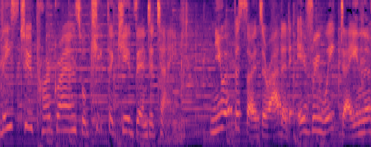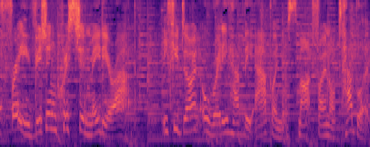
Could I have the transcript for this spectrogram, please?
these two programs will keep the kids entertained. New episodes are added every weekday in the free Vision Christian Media app. If you don't already have the app on your smartphone or tablet,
